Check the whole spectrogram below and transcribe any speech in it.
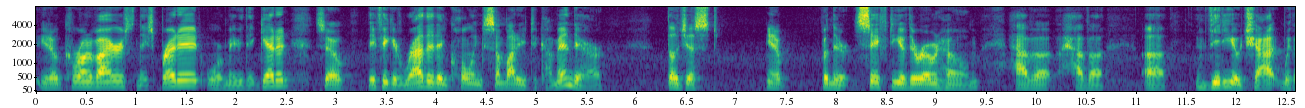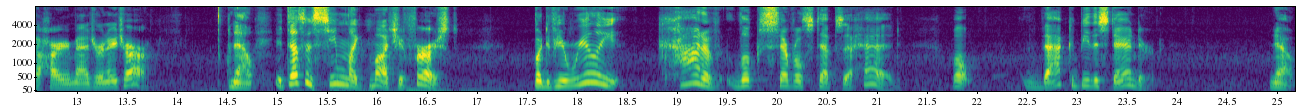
you know coronavirus and they spread it or maybe they get it. So they figured rather than calling somebody to come in there they'll just you know from their safety of their own home have a have a, a video chat with a hiring manager in hr now it doesn't seem like much at first but if you really kind of look several steps ahead well that could be the standard. Now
